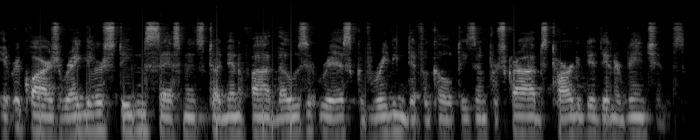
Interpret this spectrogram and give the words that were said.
It requires regular student assessments to identify those at risk of reading difficulties and prescribes targeted interventions.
